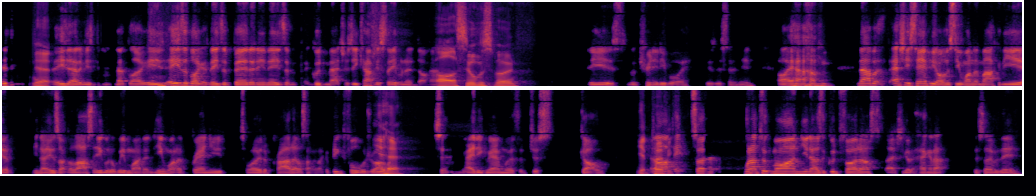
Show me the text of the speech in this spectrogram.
Is Yeah. He's out of his that bloke. He's, he's a bloke that needs a bed and he needs a, a good mattress. He can't be sleeping in a dog. Oh, silver spoon. He is the Trinity boy. Who's listening in? I um no, but Ashley Sampi obviously won the mark of the year. You know, he was like the last Eagle to win one, and he won a brand new Toyota Prado or something like a big four wheel drive, Yeah, 70, 80 grand worth of just gold. yeah, I- perfect. so when I took mine, you know, it was a good photo. I actually got it hanging up just over there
